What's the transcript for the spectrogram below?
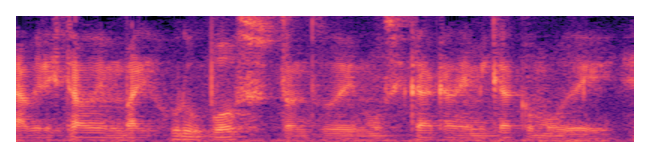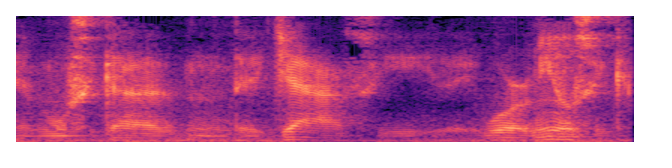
haber estado en varios grupos, tanto de música académica como de eh, música de jazz y de world music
